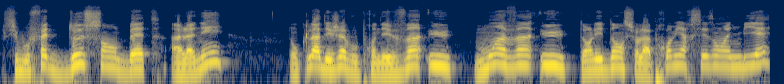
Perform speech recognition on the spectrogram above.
Si vous faites 200 bêtes à l'année, donc là déjà vous prenez 20 U moins 20 U dans les dents sur la première saison NBA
